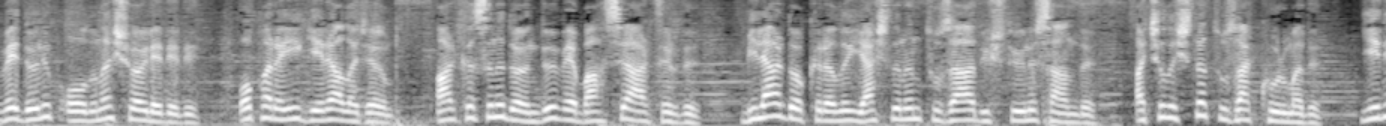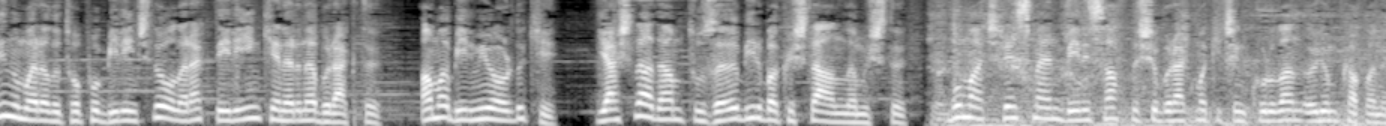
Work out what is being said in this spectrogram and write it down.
Ve dönüp oğluna şöyle dedi. O parayı geri alacağım. Arkasını döndü ve bahsi artırdı. Bilardo kralı yaşlının tuzağa düştüğünü sandı. Açılışta tuzak kurmadı. 7 numaralı topu bilinçli olarak deliğin kenarına bıraktı. Ama bilmiyordu ki. Yaşlı adam tuzağı bir bakışta anlamıştı. Bu maç resmen beni saf dışı bırakmak için kurulan ölüm kapanı.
